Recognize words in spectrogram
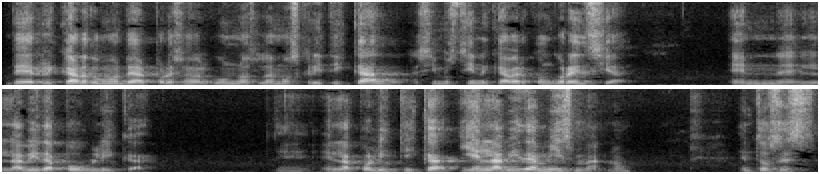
de Ricardo Monreal, por eso algunos lo hemos criticado. Decimos, tiene que haber congruencia en la vida pública, eh, en la política y en la vida misma, ¿no? Entonces,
